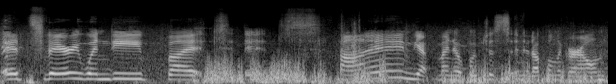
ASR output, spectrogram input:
It's very windy, but it's fine. Yep, my notebook just ended up on the ground.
